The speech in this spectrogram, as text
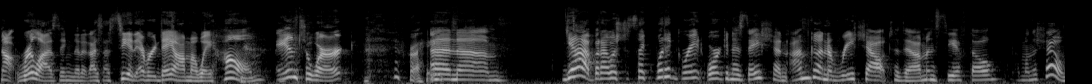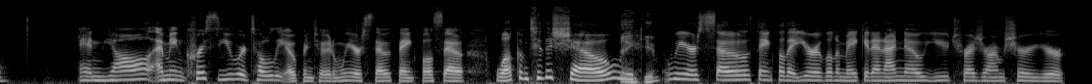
not realizing that it, I see it every day on my way home and to work, Right. and um, yeah, but I was just like, what a great organization. I'm going to reach out to them and see if they'll come on the show. And y'all, I mean, Chris, you were totally open to it, and we are so thankful. So, welcome to the show. Thank we, you. We are so thankful that you're able to make it, and I know you treasure, I'm sure, your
